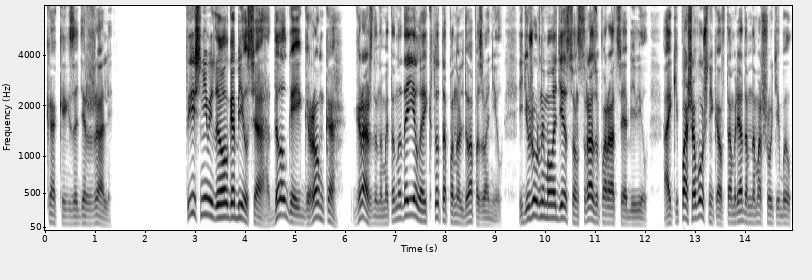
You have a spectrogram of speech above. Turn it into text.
как их задержали. — Ты с ними долго бился, долго и громко. Гражданам это надоело, и кто-то по 02 позвонил. И дежурный молодец, он сразу по рации объявил. А экипаж авошников там рядом на маршруте был.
